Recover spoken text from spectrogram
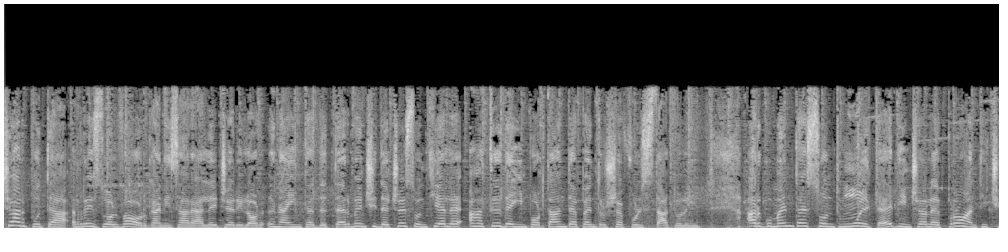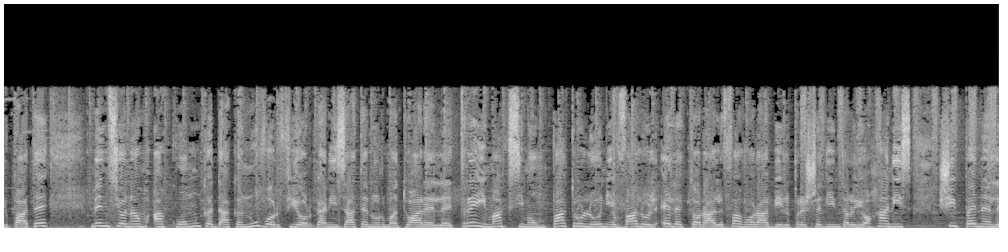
Ce ar putea rezolva organizarea alegerilor înainte de termen și de ce sunt ele atât de importante pentru șeful statului? Argumente sunt multe din cele pro-anticipate. Menționăm acum că dacă nu vor fi organizate în următoarele 3, maximum 4 luni, valul electoral favorabil președintelui Iohannis și PNL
